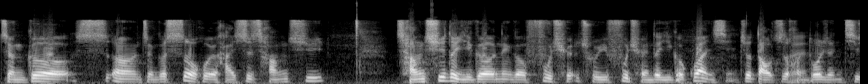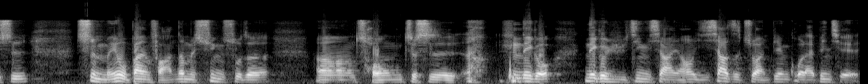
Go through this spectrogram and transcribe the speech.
整个社，嗯，整个社会还是长期、长期的一个那个父权处于父权的一个惯性，就导致很多人其实是没有办法那么迅速的。嗯，从就是 那个那个语境下，然后一下子转变过来，并且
